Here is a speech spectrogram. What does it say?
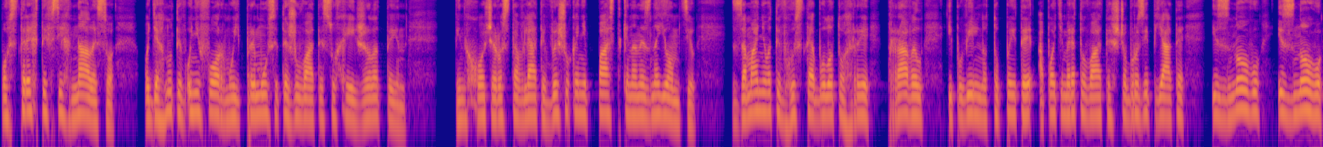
постригти всіх налисо, одягнути в уніформу і примусити жувати сухий желатин. Він хоче розставляти вишукані пастки на незнайомців, заманювати в густе болото гри, правил і повільно топити, а потім рятувати, щоб розіп'яти, і знову, і знову,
